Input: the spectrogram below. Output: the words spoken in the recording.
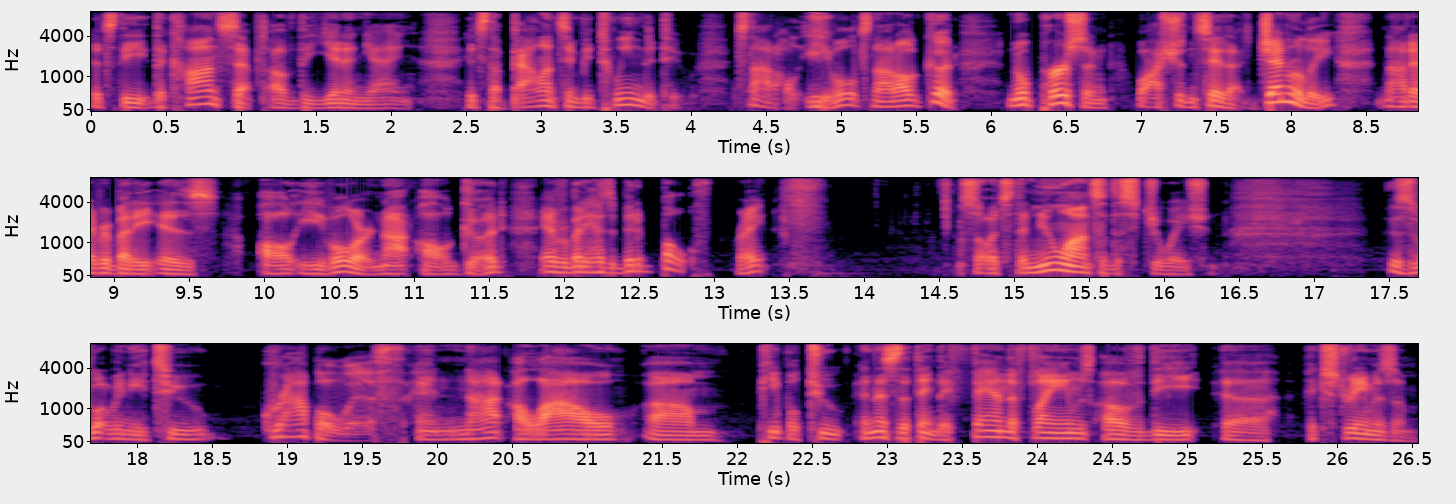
it's the the concept of the yin and yang. It's the balance in between the two. It's not all evil. It's not all good. No person. Well, I shouldn't say that. Generally, not everybody is all evil or not all good. Everybody has a bit of both, right? So it's the nuance of the situation. This is what we need to grapple with and not allow um, people to. And this is the thing: they fan the flames of the uh, extremism,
